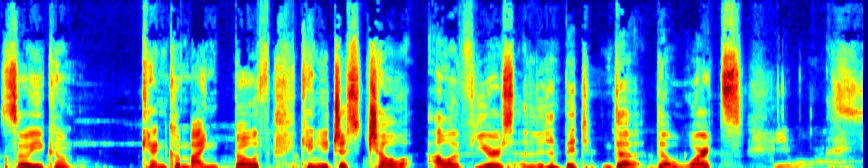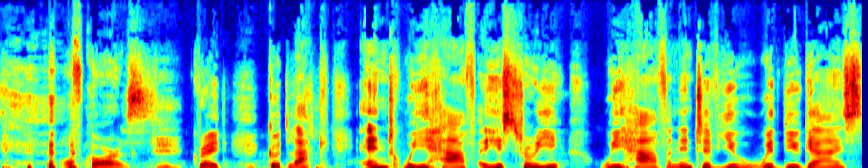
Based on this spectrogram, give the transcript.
So you can can combine both. Can you just show our viewers a little bit the the awards? The awards. of course. Great. Good luck. And we have a history. We have an interview with you guys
